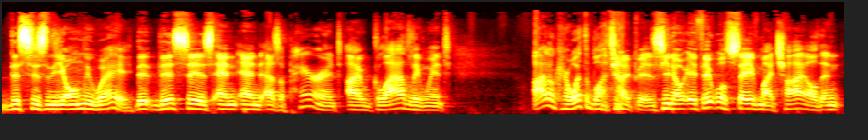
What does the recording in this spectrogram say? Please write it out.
this is the only way. This is, and, and as a parent, I gladly went, I don't care what the blood type is, you know, if it will save my child. And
